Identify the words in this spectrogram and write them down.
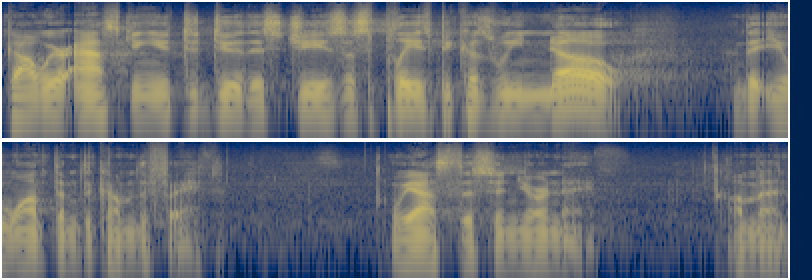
God, we're asking you to do this, Jesus, please, because we know that you want them to come to faith. We ask this in your name. Amen.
